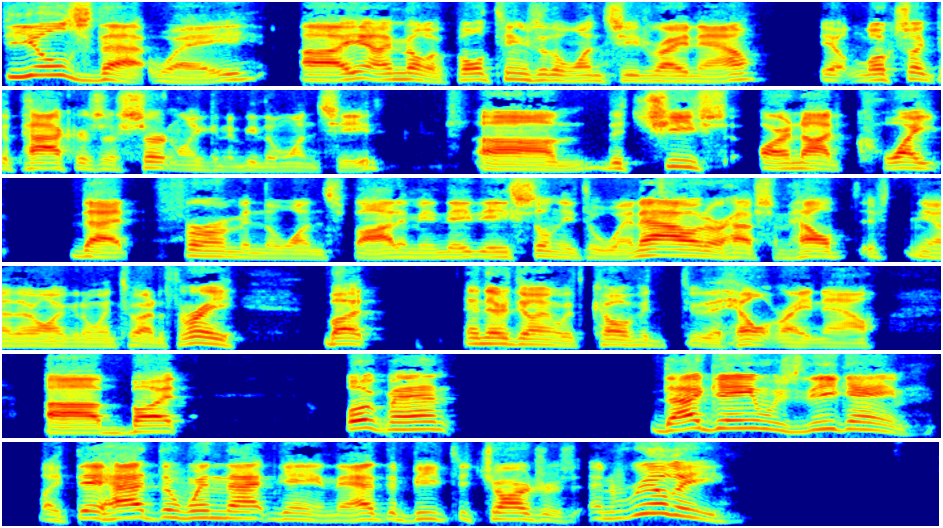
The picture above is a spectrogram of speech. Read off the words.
feels that way. Uh, yeah, I mean, look, both teams are the one seed right now. It looks like the Packers are certainly going to be the one seed. Um, the Chiefs are not quite that firm in the one spot. I mean, they, they still need to win out or have some help if you know they're only going to win two out of three. But and they're dealing with COVID through the hilt right now. Uh, but look, man, that game was the game. Like they had to win that game. They had to beat the Chargers. And really,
